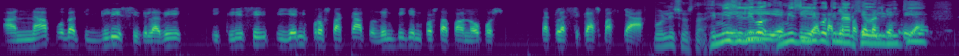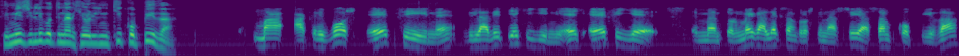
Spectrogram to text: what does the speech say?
ανάποδα την κλίση, δηλαδή η κλίση πηγαίνει προς τα κάτω, δεν πηγαίνει προς τα πάνω όπως τα κλασικά σπαθιά. Πολύ σωστά. Θυμίζει, λίγο, θυμίζει, λίγο την αρχαιοελληνική, θυμίζει λίγο την αρχαιοελληνική κοπίδα. Μα ακριβώς έτσι είναι. Δηλαδή τι έχει γίνει. Έφυγε με τον Μέγα Αλέξανδρο στην Ασία σαν κοπίδα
